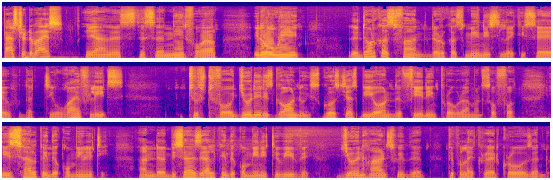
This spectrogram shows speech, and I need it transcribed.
Pastor Tobias? Yeah, there's, there's a need for help. You know, we, the Dorcas Fund, Dorcas means, like you say, that your wife leads. To, for Judith, it's gone, it goes just beyond the feeding program and so forth. It's helping the community. And uh, besides helping the community, we've joined hands with the people like Red Cross, and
